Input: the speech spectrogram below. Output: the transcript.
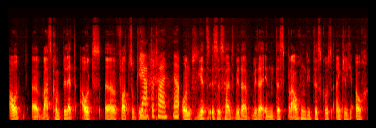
out, äh, war es komplett out äh, vorzugehen. Ja, total. Ja. Und jetzt ist es halt wieder, wieder in, das brauchen die Diskos eigentlich auch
